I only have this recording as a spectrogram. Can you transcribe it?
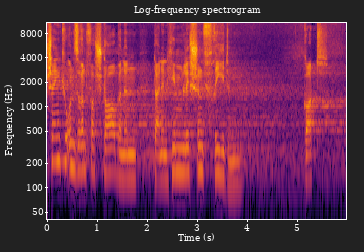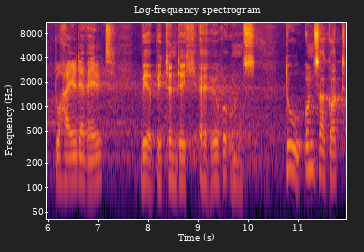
Schenke unseren Verstorbenen deinen himmlischen Frieden. Gott, du Heil der Welt, Wir bitten dich, erhöre uns. Du, unser Gott,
